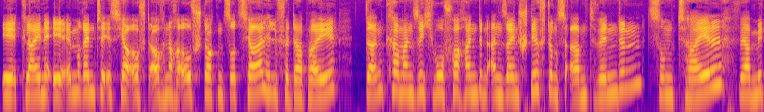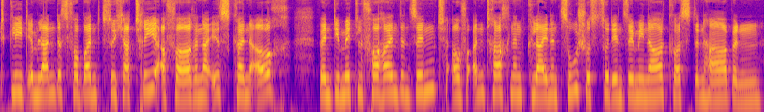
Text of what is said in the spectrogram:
e kleine EM-Rente ist ja oft auch noch aufstockend Sozialhilfe dabei. Dann kann man sich wo vorhanden an sein Stiftungsamt wenden. Zum Teil, wer Mitglied im Landesverband Psychiatrie erfahrener ist, kann auch wenn die Mittel vorhanden sind, auf Antrag einen kleinen Zuschuss zu den Seminarkosten haben.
